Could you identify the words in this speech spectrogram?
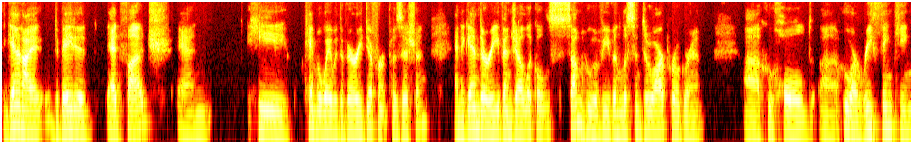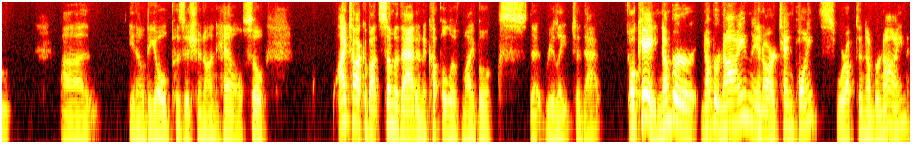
again, I debated Ed Fudge, and he came away with a very different position. And again, there are evangelicals, some who have even listened to our program, uh, who hold, uh, who are rethinking, uh, you know, the old position on hell. So I talk about some of that in a couple of my books that relate to that. Okay, number number nine in our ten points. We're up to number nine,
